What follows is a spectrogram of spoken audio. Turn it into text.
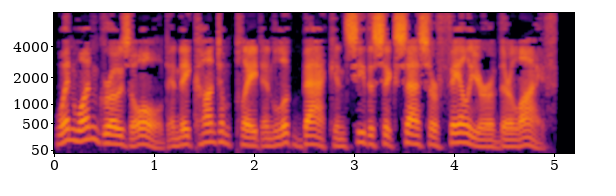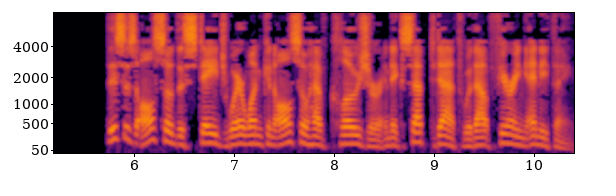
When one grows old and they contemplate and look back and see the success or failure of their life. This is also the stage where one can also have closure and accept death without fearing anything.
